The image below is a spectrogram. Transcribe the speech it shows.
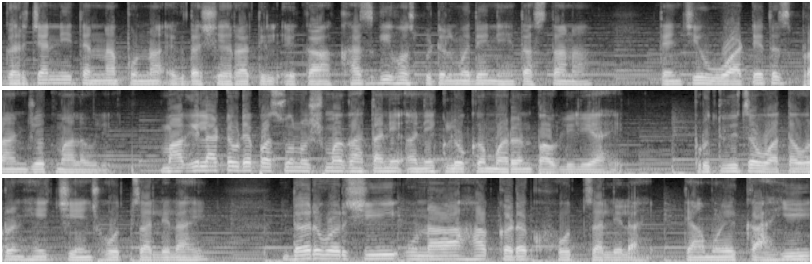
घरच्यांनी त्यांना पुन्हा एकदा शहरातील एका खाजगी हॉस्पिटलमध्ये नेत असताना त्यांची वाटेतच प्राणज्योत मालवली. मागील आठवड्यापासून उष्माघाताने अनेक लोक मरण पावलेली आहेत. पृथ्वीचं वातावरण हे चेंज होत चाललेलं आहे. दरवर्षी उन्हाळा हा कडक होत चाललेला आहे. त्यामुळे काही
